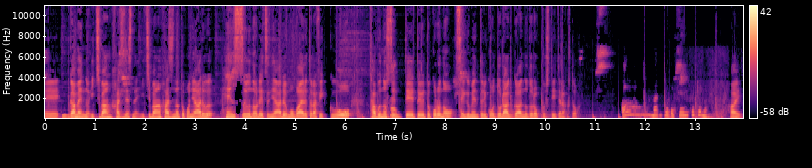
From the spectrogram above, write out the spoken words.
えー、画面の一番端ですね。一番端のところにある変数の列にあるモバイルトラフィックをタブの設定というところのセグメントにこうドラッグドロップしていただくと。ああ、なるほど。そういうことなんですはい。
